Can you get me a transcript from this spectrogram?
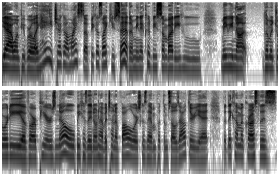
Yeah, when people are like, "Hey, check out my stuff," because like you said, I mean, it could be somebody who maybe not the majority of our peers know because they don't have a ton of followers because they haven't put themselves out there yet. But they come across this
